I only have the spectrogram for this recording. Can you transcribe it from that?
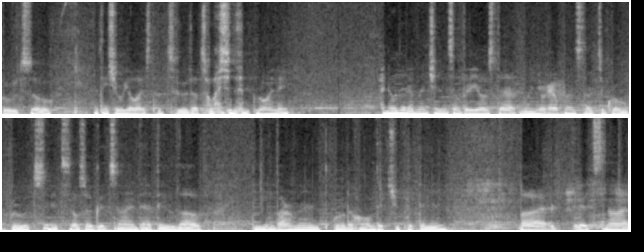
roots. So I think she realized that too. That's why she didn't grow any. I know that I mentioned in some videos that when your air plants start to grow roots, it's also a good sign that they love the environment or the home that you put them in. But it's not,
